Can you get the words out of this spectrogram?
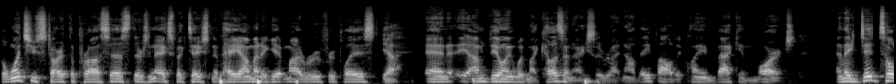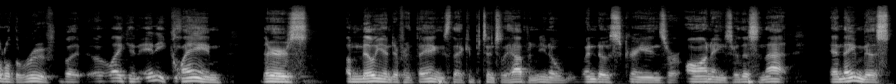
but once you start the process, there's an expectation of, hey, I'm going to get my roof replaced. Yeah. And I'm dealing with my cousin actually right now. They filed a claim back in March, and they did total the roof, but uh, like in any claim, there's a million different things that could potentially happen. You know, window screens or awnings or this and that and they missed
